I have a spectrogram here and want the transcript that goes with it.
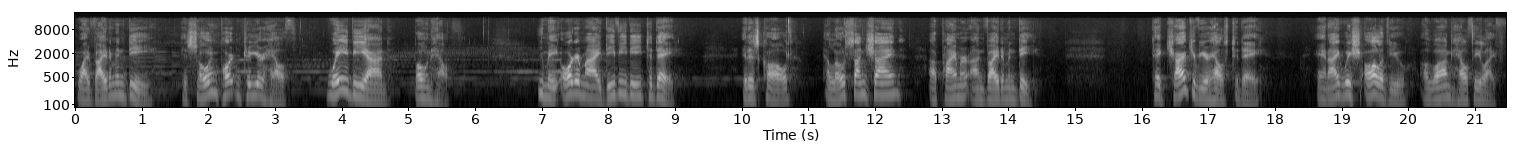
why vitamin D is so important to your health way beyond bone health. You may order my DVD today. It is called Hello Sunshine, a primer on vitamin D. Take charge of your health today, and I wish all of you a long, healthy life.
